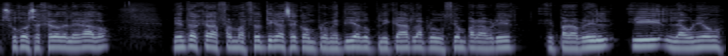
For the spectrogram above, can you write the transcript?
su consejero delegado, mientras que la farmacéutica se comprometía a duplicar la producción para abril, eh, abril y la Unión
